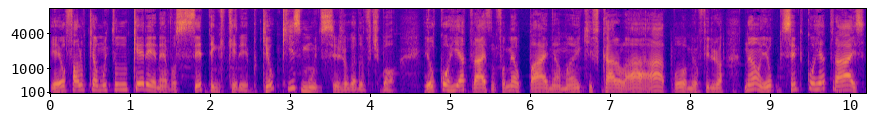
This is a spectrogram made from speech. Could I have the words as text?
E aí eu falo que é muito querer, né? Você tem que querer, porque eu quis muito ser jogador de futebol. Eu corri atrás, não foi meu pai, minha mãe que ficaram lá, ah, pô, meu filho joga. Não, eu sempre corri atrás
